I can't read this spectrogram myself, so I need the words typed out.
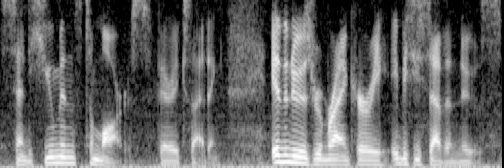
send humans to Mars. Very exciting. In the newsroom, Ryan Curry, ABC 7 News.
